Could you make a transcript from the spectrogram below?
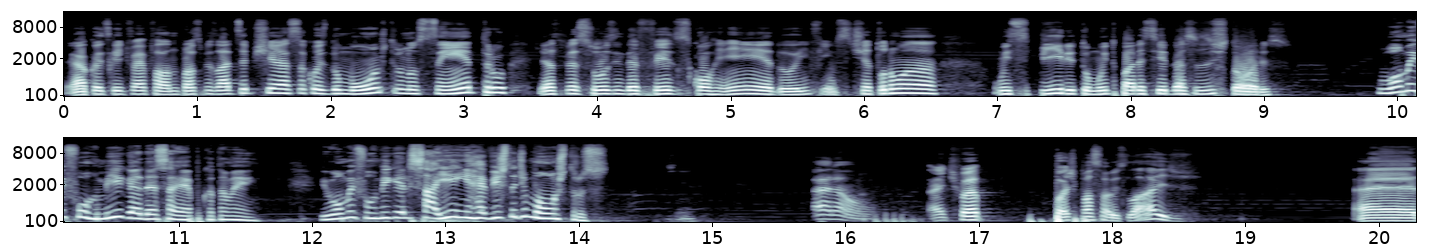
É a coisa que a gente vai falar no próximo slide. Sempre tinha essa coisa do monstro no centro e as pessoas indefesas correndo. Enfim, você tinha todo uma, um espírito muito parecido dessas histórias. O Homem-Formiga é dessa época também. E o Homem-Formiga ele saía em revista de monstros. É, não. A gente vai. Pode passar o slide? É,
